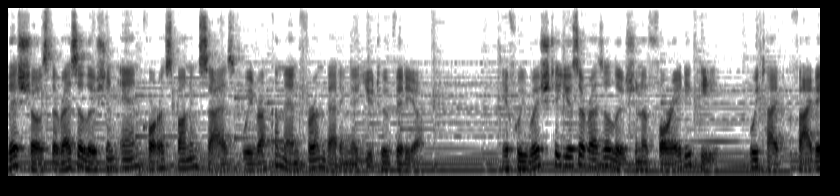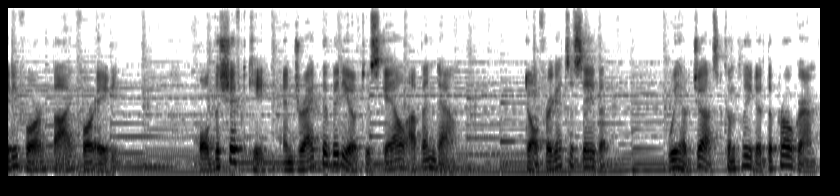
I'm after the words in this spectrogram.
This shows the resolution and corresponding size we recommend for embedding a YouTube video. If we wish to use a resolution of 480p, we type 584 by 480. Hold the Shift key and drag the video to scale up and down. Don't forget to save it. We have just completed the program.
